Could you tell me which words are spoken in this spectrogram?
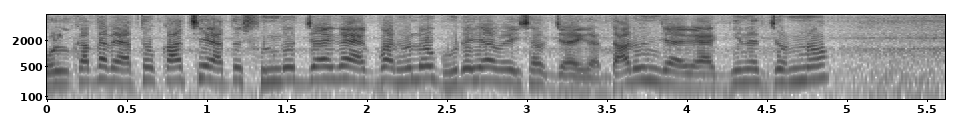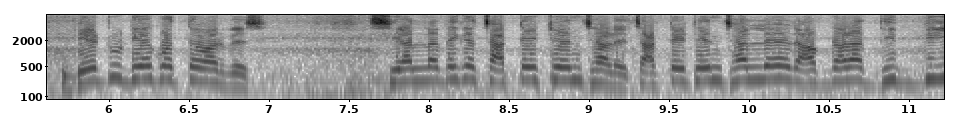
কলকাতার এত কাছে, এত সুন্দর জায়গা, একবার হলেও ঘুরে যাবে এইসব জায়গা। দারুণ জায়গা, একদিনের জন্য ডে টু ডে করতে পারবে শিয়ালদা থেকে চারটেই ট্রেন ছাড়ে। চারটেই ট্রেন ছাড়লে আপনারা দিব্যি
